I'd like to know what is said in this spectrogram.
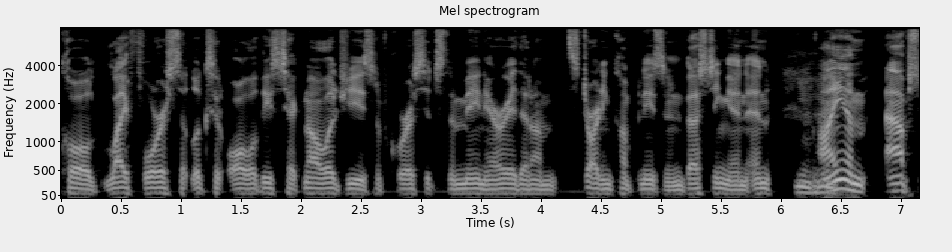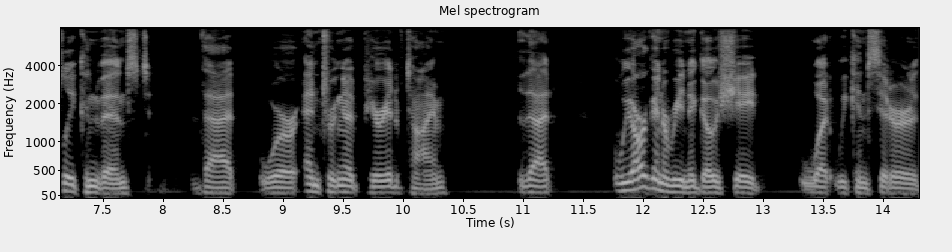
called Life Force that looks at all of these technologies. And of course, it's the main area that I'm starting companies and investing in. And mm-hmm. I am absolutely convinced that we're entering a period of time that we are going to renegotiate what we consider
